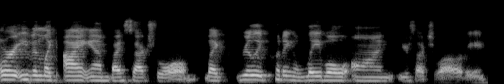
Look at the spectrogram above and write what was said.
or even like I am bisexual, like really putting a label on your sexuality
